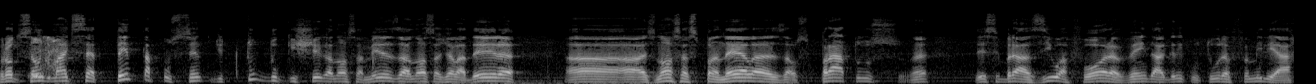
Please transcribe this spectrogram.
Produção de mais de 70% de tudo que chega à nossa mesa, à nossa geladeira, às nossas panelas, aos pratos, né? Desse Brasil afora vem da agricultura familiar.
